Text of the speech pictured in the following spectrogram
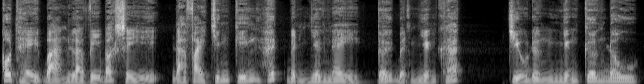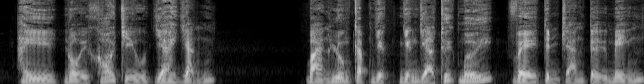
có thể bạn là vị bác sĩ đã phải chứng kiến hết bệnh nhân này tới bệnh nhân khác, chịu đựng những cơn đau hay nỗi khó chịu dai dẳng bạn luôn cập nhật những giả thuyết mới về tình trạng tự miễn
